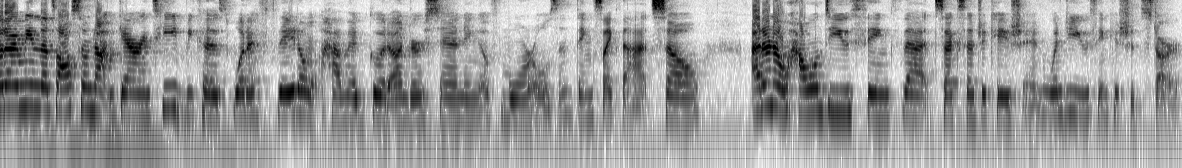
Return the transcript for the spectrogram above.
But I mean, that's also not guaranteed because what if they don't have a good understanding of morals and things like that? So, I don't know. How old do you think that sex education, when do you think it should start?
